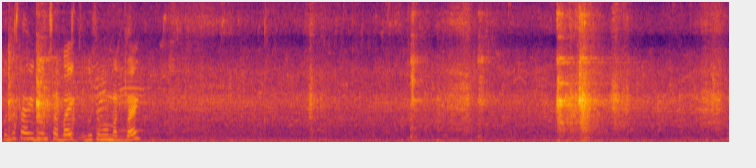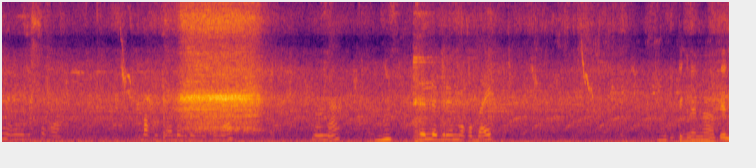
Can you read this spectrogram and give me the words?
Punta tayo doon sa bike. Gusto mo mag-bike? Bakit lilibre mo ko na? Nana? Hmm? Lilibre mo ko bike? Tignan natin.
